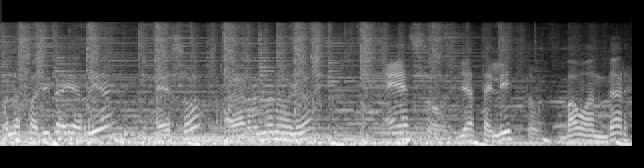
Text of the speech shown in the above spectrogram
Con las patitas ahí arriba. Eso, agarra el manubrio. Eso, ya está listo. Vamos a andar.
